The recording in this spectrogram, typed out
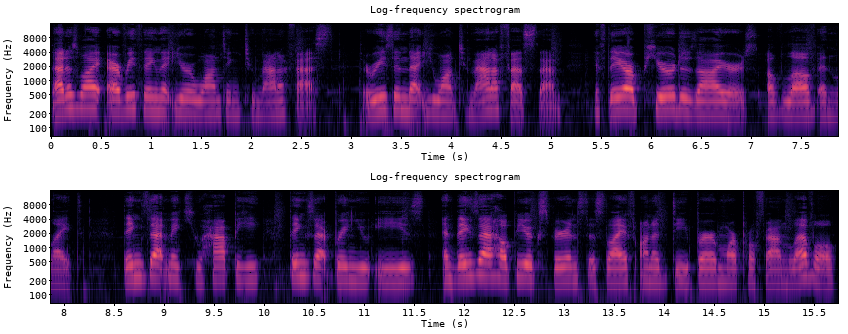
That is why everything that you're wanting to manifest, the reason that you want to manifest them, if they are pure desires of love and light, things that make you happy, things that bring you ease, and things that help you experience this life on a deeper, more profound level,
